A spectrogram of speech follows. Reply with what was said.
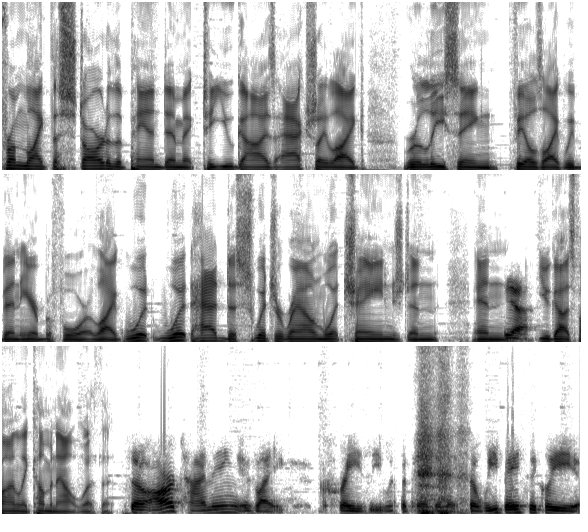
from like the start of the pandemic to you guys actually like releasing feels like we've been here before like what what had to switch around what changed and and Yeah. you guys finally coming out with it So our timing is like crazy with the pandemic. so we basically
